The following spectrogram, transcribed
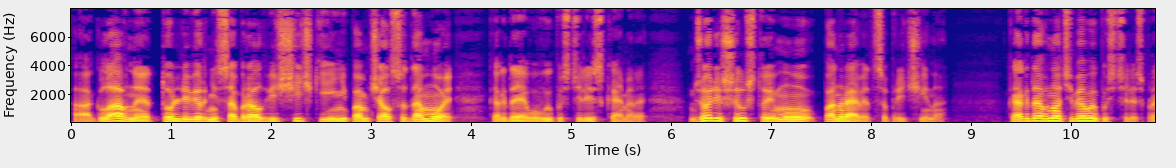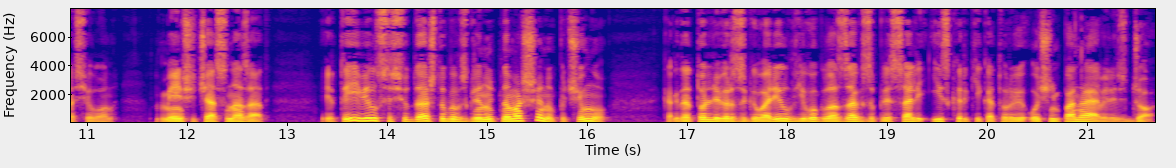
А главное, Толливер не собрал вещички и не помчался домой, когда его выпустили из камеры. Джо решил, что ему понравится причина. «Как давно тебя выпустили?» — спросил он. «Меньше часа назад. И ты явился сюда, чтобы взглянуть на машину. Почему?» Когда Толливер заговорил, в его глазах заплясали искорки, которые очень понравились Джо.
